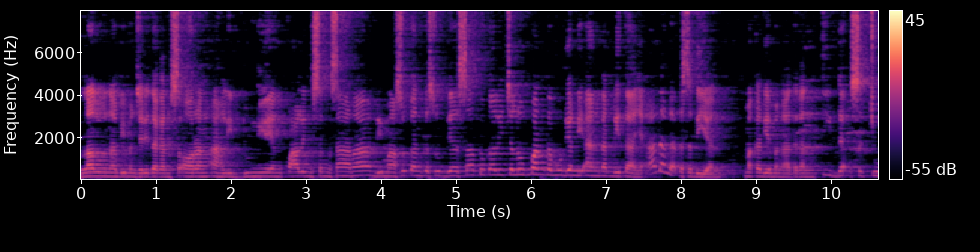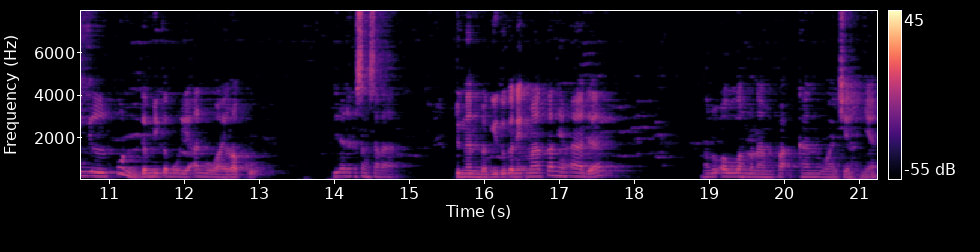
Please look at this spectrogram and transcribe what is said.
Lalu Nabi menceritakan seorang ahli dunia yang paling sengsara dimasukkan ke surga satu kali celupan kemudian diangkat ditanya, ada nggak kesedihan? Maka dia mengatakan tidak secuil pun demi kemuliaan wahai Rabbku. Tidak ada kesengsaraan. Dengan begitu kenikmatan yang ada, lalu Allah menampakkan wajahnya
